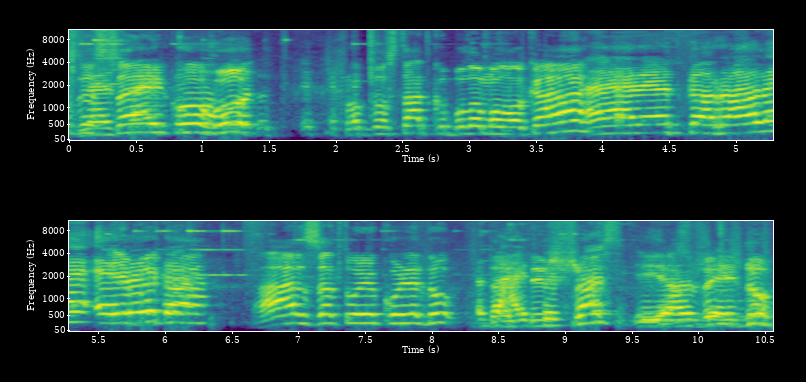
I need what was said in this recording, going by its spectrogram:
знесе й когут. Щоб достатку було молока Від корови і бика. А за тую коляду дайте щось, і я вже йду.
